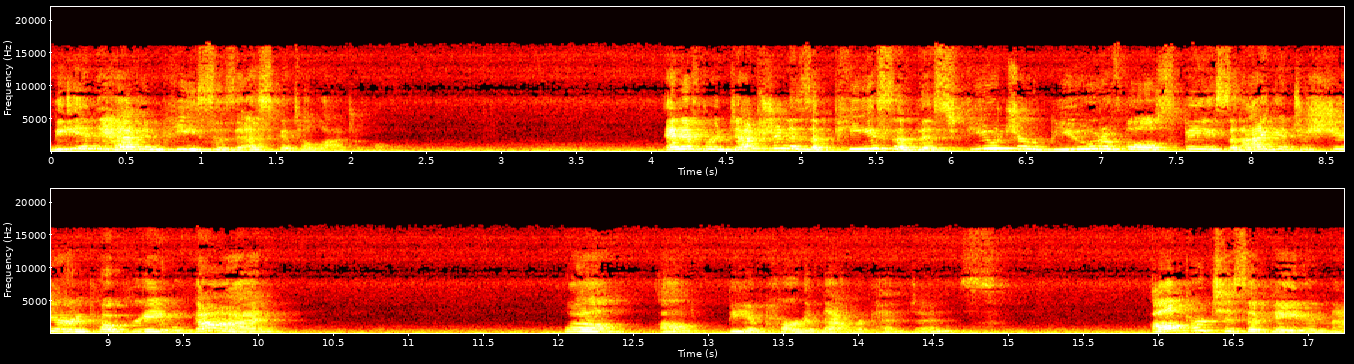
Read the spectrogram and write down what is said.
The in heaven piece is eschatological. And if redemption is a piece of this future beautiful space that i get to share and co-create with god well, be a part of that repentance. I'll participate in that.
